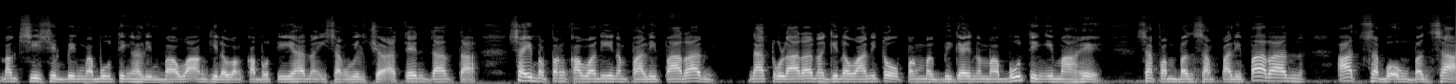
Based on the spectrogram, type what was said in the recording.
magsisilbing mabuting halimbawa ang ginawang kabutihan ng isang wheelchair attendant ah, sa iba pang kawani ng paliparan. Natularan ang ginawa nito upang magbigay ng mabuting imahe sa pambansang paliparan at sa buong bansa.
